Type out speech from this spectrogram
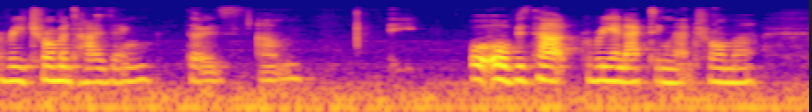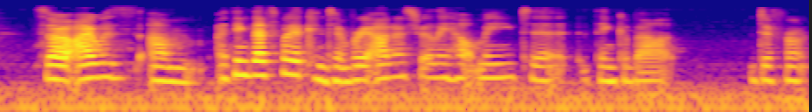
re-traumatizing those, um, or, or, without reenacting that trauma. So I was, um, I think that's where contemporary artists really helped me to think about different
